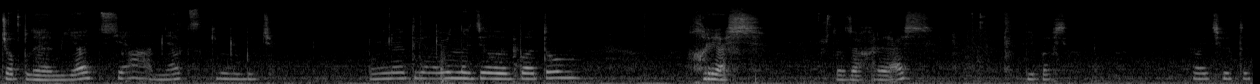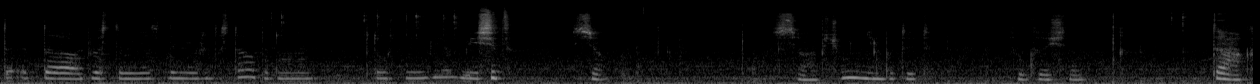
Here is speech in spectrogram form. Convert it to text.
Теплые объятия, обняться с кем-нибудь. Ну, это я, наверное, сделаю потом. Хрясь. Что за хрясь? Либо все. Давайте вот это, это просто меня задание уже достало, потом она, потому что меня бесит. Все. Все, а почему не работает звук точно? Так.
